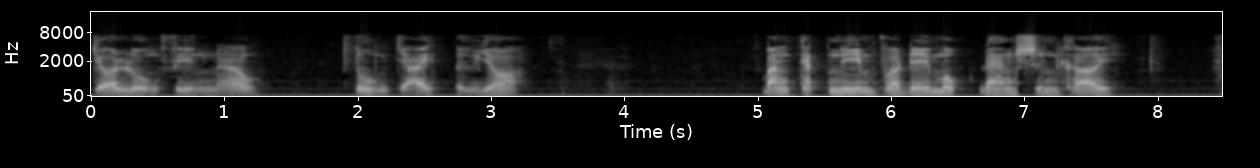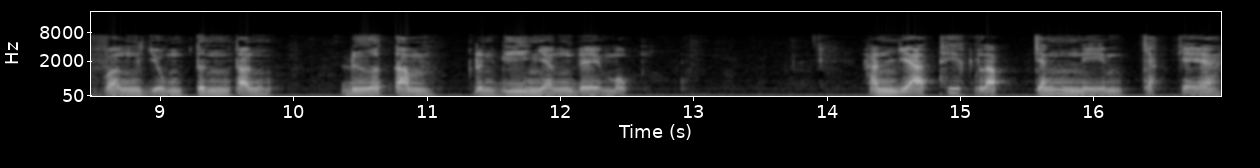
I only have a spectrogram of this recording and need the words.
cho luồng phiền não tuôn chảy tự do. Bằng cách niệm vào đề mục đang sinh khởi, vận dụng tinh tấn, đưa tâm đến ghi nhận đề mục. Hành giả thiết lập chánh niệm chặt chẽ.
